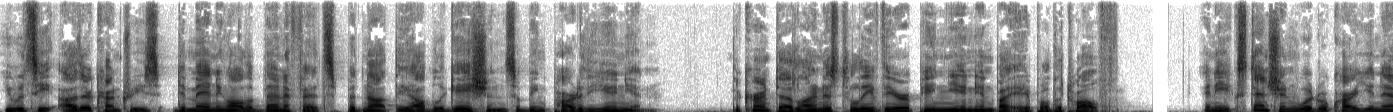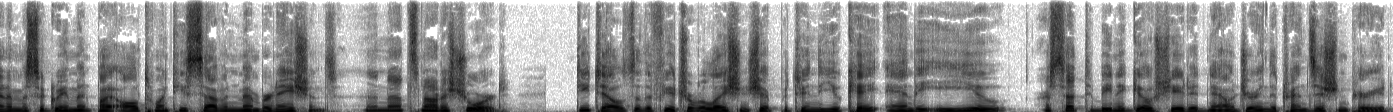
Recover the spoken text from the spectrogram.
You would see other countries demanding all the benefits but not the obligations of being part of the Union. The current deadline is to leave the European Union by April the 12th. Any extension would require unanimous agreement by all 27 member nations, and that's not assured. Details of the future relationship between the UK and the EU are set to be negotiated now during the transition period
